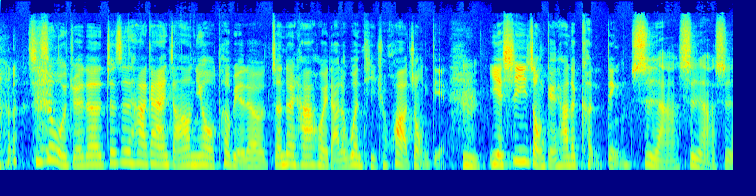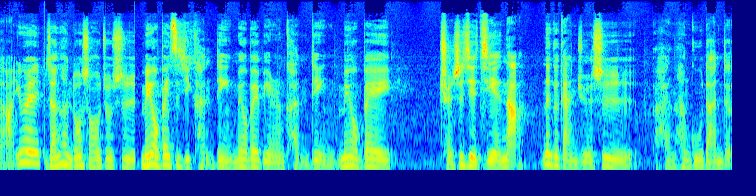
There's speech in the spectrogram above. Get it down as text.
其实我觉得，就是他刚才讲到，你有特别的针对他回答的问题去划重点，嗯，也是一种给他的肯定。是啊，是啊，是啊，因为人很多时候就是没有被自己肯定，没有被别人肯定，没有被全世界接纳，那个感觉是。很很孤单的，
